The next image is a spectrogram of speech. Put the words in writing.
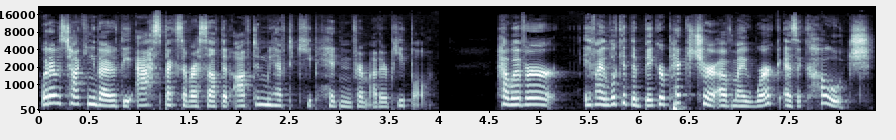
what I was talking about are the aspects of ourselves that often we have to keep hidden from other people. However, if I look at the bigger picture of my work as a coach,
